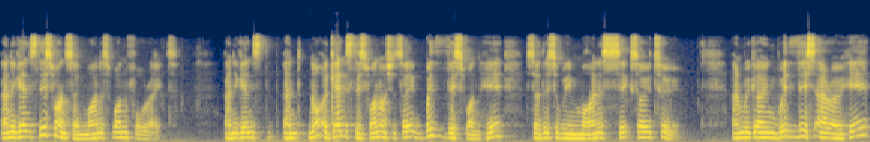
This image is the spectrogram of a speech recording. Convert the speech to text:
And against this one, so minus 148 and against and not against this one I should say with this one here so this will be minus 602 and we're going with this arrow here.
